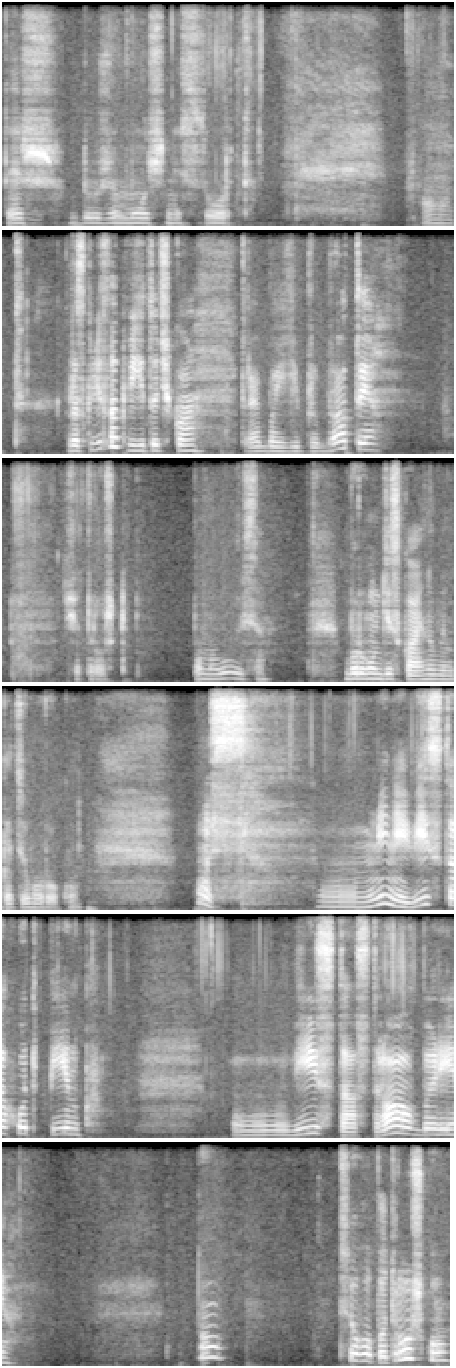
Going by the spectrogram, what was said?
Теж дуже мощний сорт. От. Розквітла квіточка. Треба її прибрати. Ще трошки помилуюся. Бургунді Скай, новинка цього року. Ось. е, Міні Віста Hot е, Віста Стравбері. Ну, всього потрошку.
